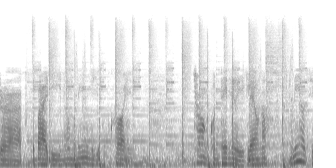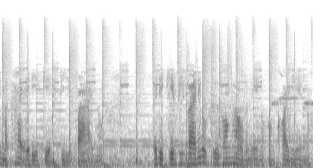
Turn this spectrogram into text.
กราบสบายดีเนาะวันนี้มาอยู่กับค่อย ช่องคอนเทนเนอร์อีกแล้วเนาะวันนี้เราสิมาค่ายไอดีเกมฟรีไฟเนาะไอดีเกมฟรีไฟนี่ก็คือของเฮานั่นเองเนาะของคอยนี่เองเนาะ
